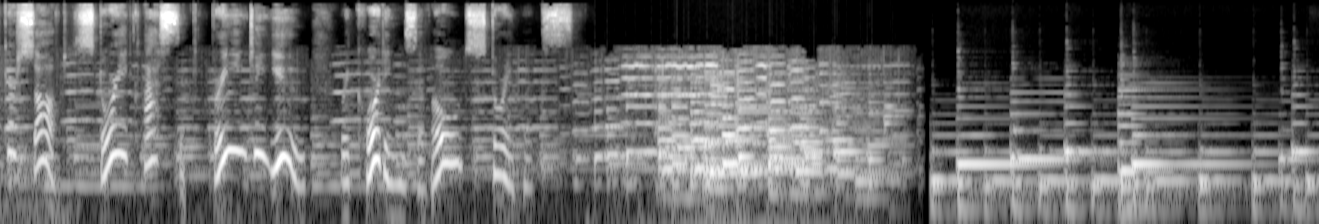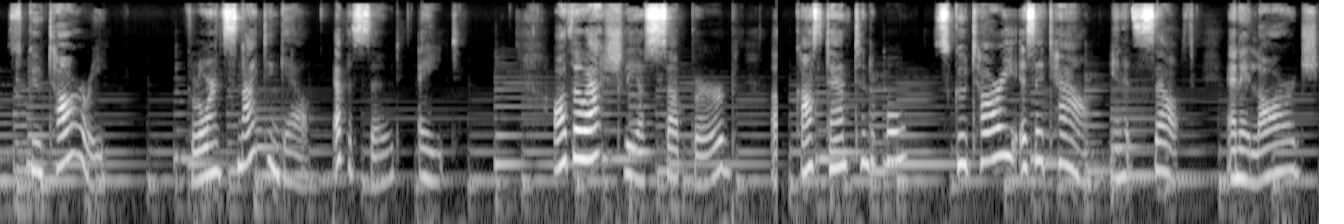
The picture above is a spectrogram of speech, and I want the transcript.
Acresoft Story Classic, bringing to you recordings of old storybooks. Scutari, Florence Nightingale, Episode 8. Although actually a suburb of Constantinople, Scutari is a town in itself and a large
